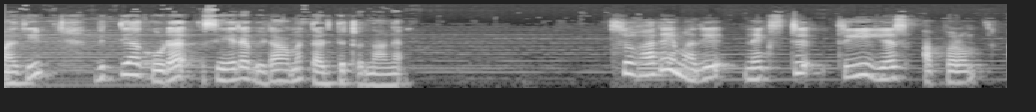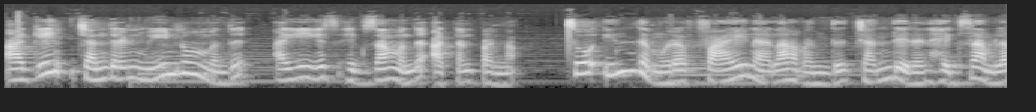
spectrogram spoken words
மாதிரி வித்யா கூட சேர விடாமல் தடுத்துட்டு இருந்தாங்க. ஸோ அதே மாதிரி நெக்ஸ்ட்டு த்ரீ இயர்ஸ் அப்புறம் அகெயின் சந்திரன் மீண்டும் வந்து ஐஏஎஸ் எக்ஸாம் வந்து அட்டன் பண்ணான். ஸோ இந்த முறை ஃபைனலாக வந்து சந்திரன் எக்ஸாமில்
